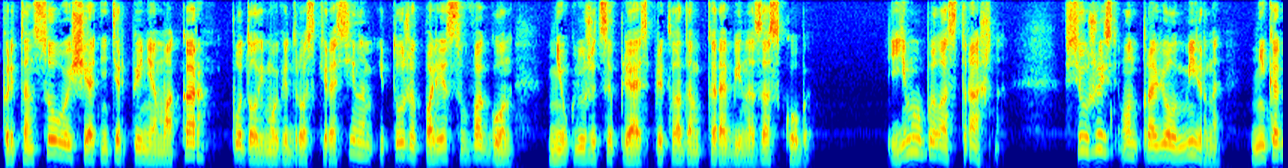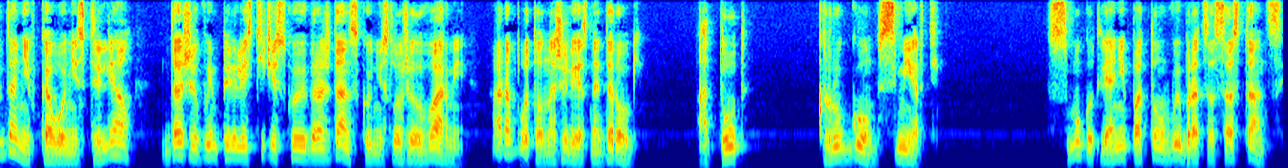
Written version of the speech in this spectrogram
Пританцовывающий от нетерпения Макар подал ему ведро с керосином и тоже полез в вагон, неуклюже цепляясь прикладом карабина за скобы. И ему было страшно. Всю жизнь он провел мирно, никогда ни в кого не стрелял, даже в империалистическую и гражданскую не служил в армии, а работал на железной дороге. А тут Кругом смерть. Смогут ли они потом выбраться со станции?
